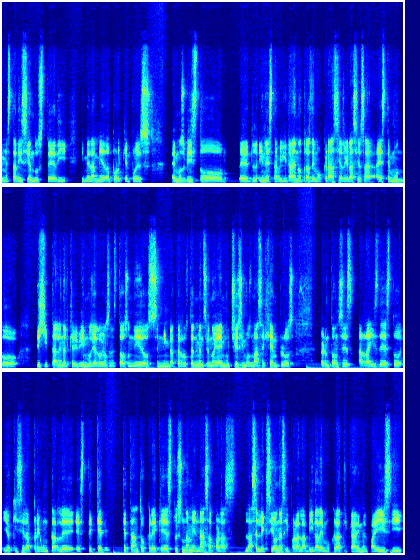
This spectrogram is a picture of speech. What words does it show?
me está diciendo usted y, me da miedo porque pues hemos visto eh, inestabilidad en otras democracias gracias a, a este mundo digital en el que vivimos, ya lo vimos en Estados Unidos, en Inglaterra, usted mencionó y hay muchísimos más ejemplos, pero entonces a raíz de esto yo quisiera preguntarle, este, ¿qué, ¿qué tanto cree que esto es una amenaza para las elecciones y para la vida democrática en el país? Y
